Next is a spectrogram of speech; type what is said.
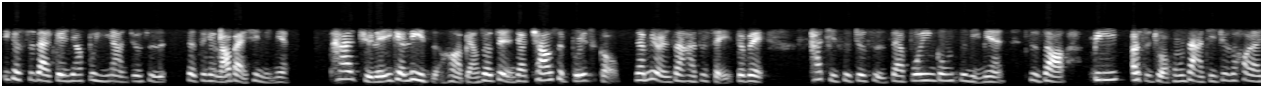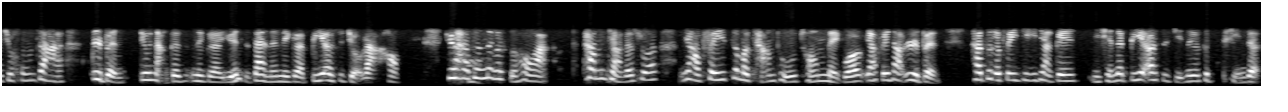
一个时代跟人家不一样，就是在这个老百姓里面。他举了一个例子哈，比方说这人叫 Charles Briscoe，那没有人知道他是谁，对不对？他其实就是在波音公司里面制造 B 二十九轰炸机，就是后来去轰炸日本丢两个那个原子弹的那个 B 二十九啦，哈。就他说那个时候啊，他们讲的说要飞这么长途，从美国要飞到日本，他这个飞机一定要跟以前的 B 二十几那个是不行的，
